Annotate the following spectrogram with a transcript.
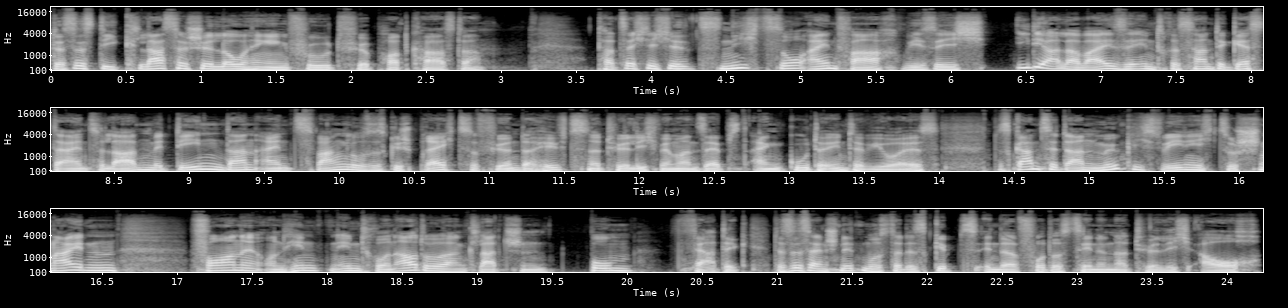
Das ist die klassische Low-Hanging Fruit für Podcaster. Tatsächlich ist es nicht so einfach, wie sich idealerweise interessante Gäste einzuladen, mit denen dann ein zwangloses Gespräch zu führen. Da hilft es natürlich, wenn man selbst ein guter Interviewer ist. Das Ganze dann möglichst wenig zu schneiden, vorne und hinten Intro und Outro anklatschen, bumm, fertig. Das ist ein Schnittmuster, das gibt es in der Fotoszene natürlich auch.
